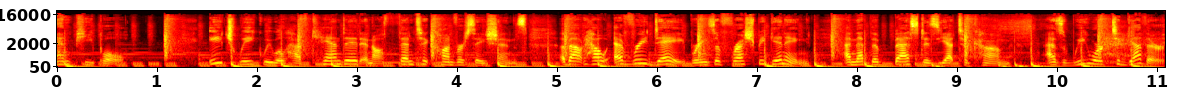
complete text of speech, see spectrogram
and people. Each week, we will have candid and authentic conversations about how every day brings a fresh beginning and that the best is yet to come as we work together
